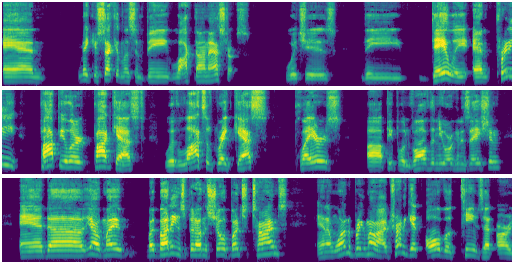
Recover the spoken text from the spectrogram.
and make your second listen be Locked On Astros, which is the daily and pretty popular podcast with lots of great guests, players, uh, people involved in the organization, and uh, my my buddy who's been on the show a bunch of times, and I wanted to bring him out. I'm trying to get all the teams that are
